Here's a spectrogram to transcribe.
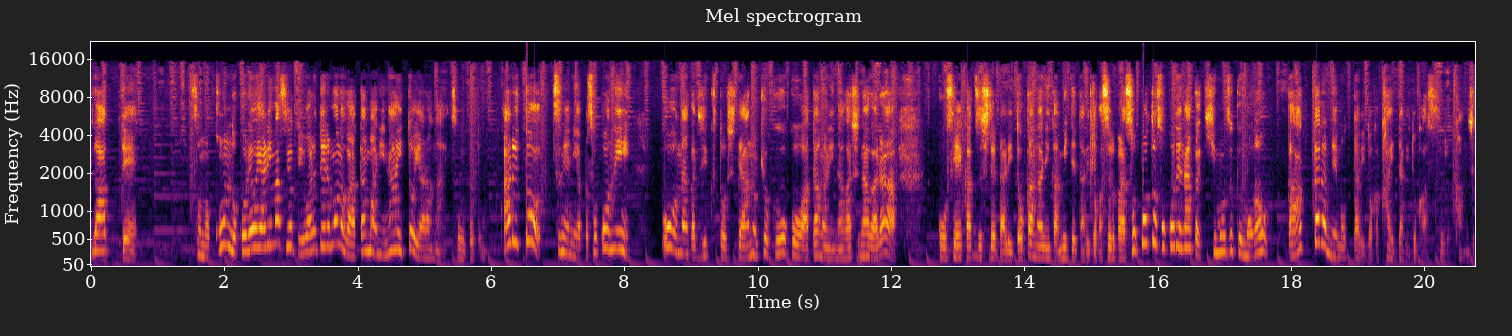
があって、その今度これをやりますよって言われてるものが頭にないとやらない。そういうことも。あると常にやっぱそこに、をなんか軸としてあの曲をこう頭に流しながらこう生活してたりとか何か見てたりとかするから、そことそこでなんか紐づくものがあったらメモったりとか書いたりとかする感じ。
